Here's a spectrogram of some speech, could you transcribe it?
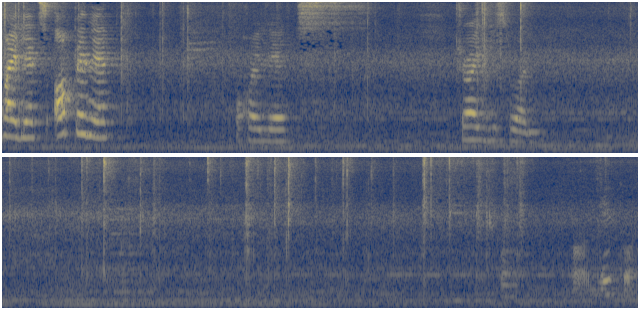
Okay, let's open it. Okay, let's try this one. Oh, oh this one.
